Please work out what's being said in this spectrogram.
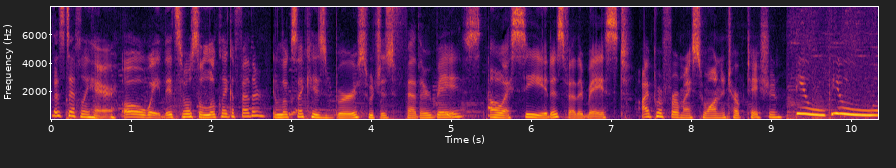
That's definitely hair. Oh, wait, it's supposed to look like a feather? It looks like his burst, which is feather based. Oh, I see. It is feather based. I prefer my swan interpretation. Pew, pew.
